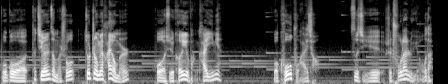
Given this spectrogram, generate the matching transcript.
不过他既然这么说，就证明还有门，或许可以网开一面。我苦苦哀求，自己是出来旅游的，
